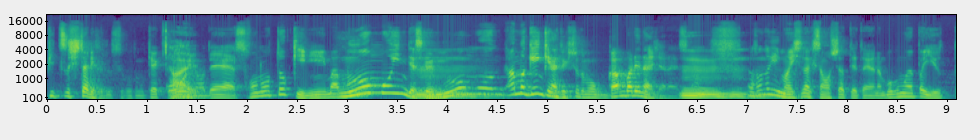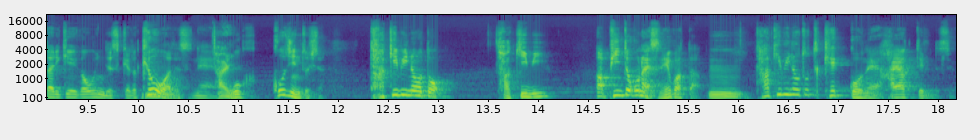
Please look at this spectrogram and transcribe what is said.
筆したりすることも結構多いので、その時に、まあ無音もいいんですけど、うん。無音もあんま元気ない時ちょっともう頑張れないじゃないですか。うんうんうん。その時今石崎さんおっしゃってたような、僕もやっぱりゆったり系が多いんですけど、今日はですね、うん。はい。僕個人としては焚き火の音。焚き火、あ、ピンとこないですね。よかった。うん、焚き火の音って結構ね、流行ってるんですよ。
